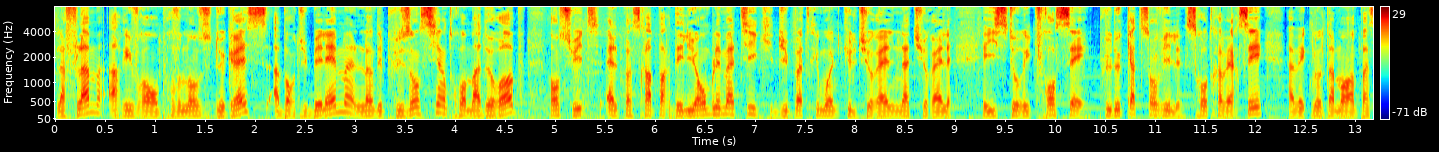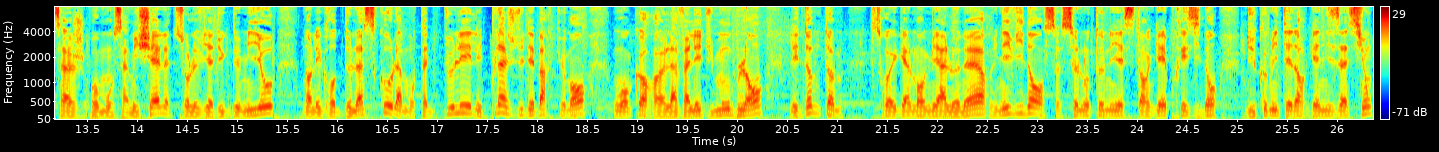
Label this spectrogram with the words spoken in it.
La flamme arrivera en provenance de Grèce, à bord du Belém, l'un des plus anciens trois mâts d'Europe. Ensuite, elle passera par des lieux emblématiques du patrimoine culturel, naturel et historique français. Plus de 400 villes seront traversées, avec notamment un passage au Mont-Saint-Michel, sur le viaduc de Millau, dans les grottes de Lascaux, la montagne Pelée, les plages du débarquement ou encore euh, la vallée du Mont Blanc. Les dom-toms seront également mis à l'honneur. Une évidence, selon Tony Estanguet, président du comité d'organisation,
